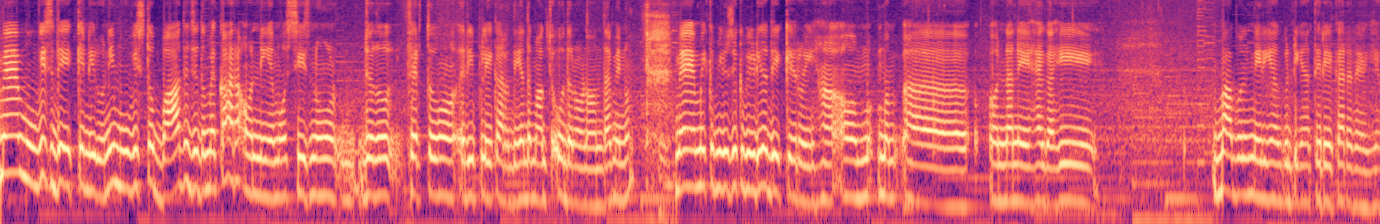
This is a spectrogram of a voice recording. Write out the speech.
ਮੈਂ ਮੂਵੀਜ਼ ਦੇਖ ਕੇ ਨਹੀਂ ਰੋਣੀ। ਮੂਵੀਜ਼ ਤੋਂ ਬਾਅਦ ਜਦੋਂ ਮੈਂ ਘਰ ਆਉਣੀ ਹਾਂ ਮੈਂ ਉਸ ਚੀਜ਼ ਨੂੰ ਜਦੋਂ ਫਿਰ ਤੋਂ ਰੀਪਲੇ ਕਰਦੀ ਹਾਂ ਦਿਮਾਗ 'ਚ ਉਦੋਂ ਰੋਣਾ ਆਉਂਦਾ ਮੈਨੂੰ। ਮੈਂ ਇੱਕ 뮤직 ਵੀਡੀਓ ਦੇਖ ਕੇ ਰੋਈ ਹਾਂ। ਉਹਨਾਂ ਨੇ ਹੈਗਾ ਹੀ ਬਾਬੁਲ ਮੇਰੀਆਂ ਗੁੱਡੀਆਂ ਤੇਰੇ ਘਰ ਰਹਿ ਗਈਆਂ।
